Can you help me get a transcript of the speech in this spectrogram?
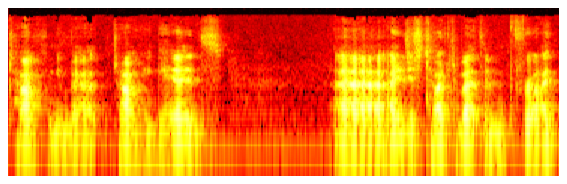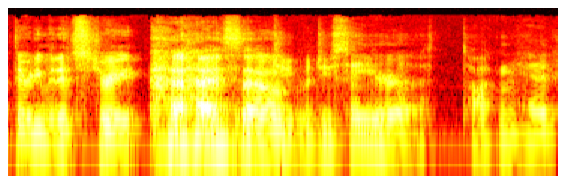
talking about Talking Heads. Uh, I just talked about them for like 30 minutes straight. so would you, would you say you're a talking head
